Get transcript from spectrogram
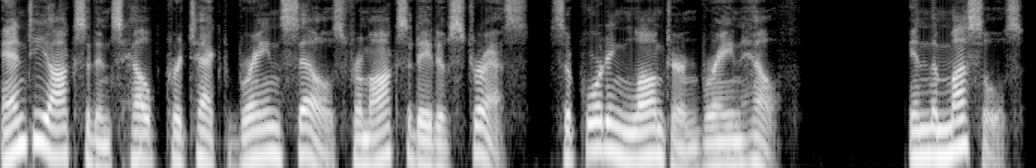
Antioxidants help protect brain cells from oxidative stress, supporting long-term brain health. In the muscles,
